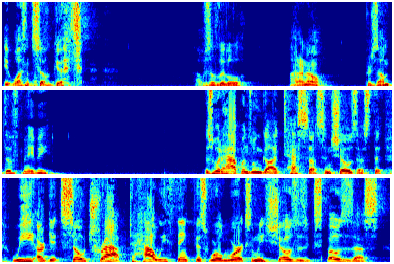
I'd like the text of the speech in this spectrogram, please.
it wasn't so good. I was a little, I don't know, presumptive maybe? This is what happens when God tests us and shows us that we are get so trapped to how we think this world works, and when He shows us, exposes us,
